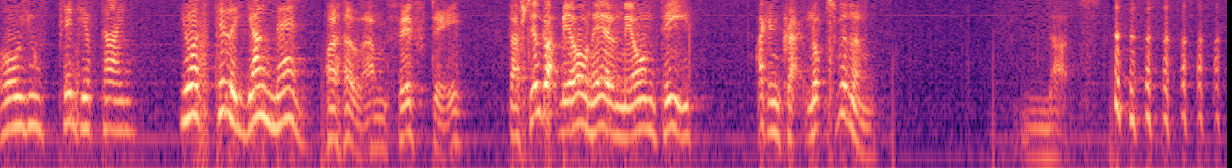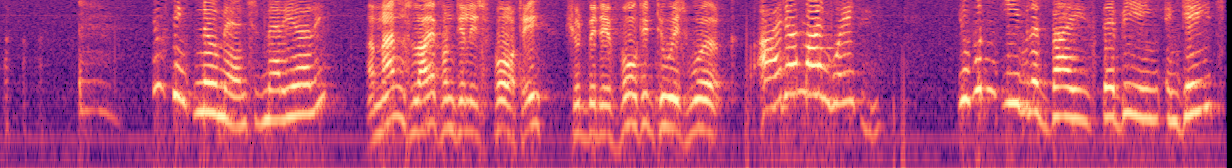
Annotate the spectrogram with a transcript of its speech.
Oh, you've plenty of time. You're still a young man. Well, I'm 50. But I've still got my own hair and my own teeth. I can crack nuts with them. Nuts. You think no man should marry early? A man's life until he's 40 should be devoted to his work. I don't mind waiting. You wouldn't even advise their being engaged?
